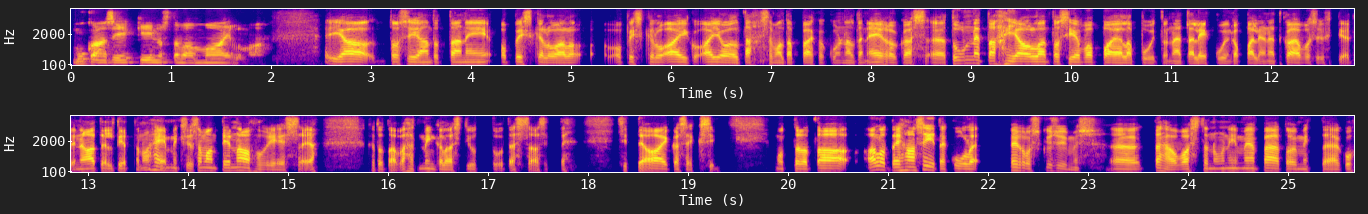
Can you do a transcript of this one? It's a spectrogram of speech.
mukaan siihen kiinnostavaan maailmaan. Ja tosiaan tota, niin, opiskeluajoilta samalta paikkakunnalta niin erokas tunneta ja ollaan tosiaan vapaa-ajalla puitu näitä eli kuinka paljon näitä kaivosyhtiöitä, niin ajateltiin, että no hei, miksi saman tien nauhuriessa ja katsotaan vähän, että minkälaista juttua tässä on sitten, sitten aikaiseksi. Mutta tota, aloite ihan siitä kuule peruskysymys. Tähän on vastannut niin meidän päätoimittaja kuin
